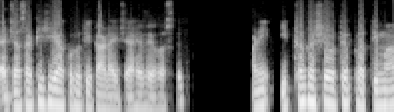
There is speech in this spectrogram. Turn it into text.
त्याच्यासाठी ही आकृती काढायची आहे व्यवस्थित. आणि इथं कशी होते प्रतिमा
